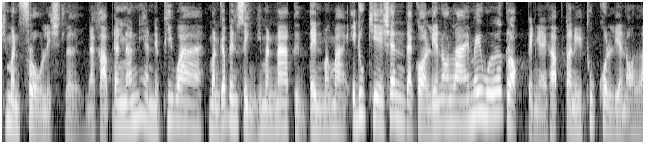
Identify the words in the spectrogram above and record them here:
ที่มัน flourish เลยนะครับดังนั้นเนี่ยเนี่ยพี่ว่ามันก็เป็นสิ่งที่มันน่าตื่นเต้นมากๆ education แต่ก่อนเรียนออนไลน์ไม่ work หรอกเป็นไงครับ ตอนนี้ทุกคนเรียนออนไล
